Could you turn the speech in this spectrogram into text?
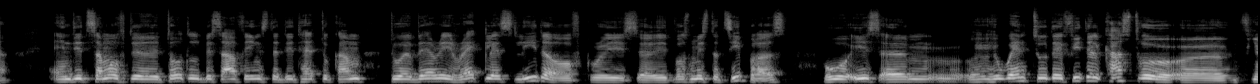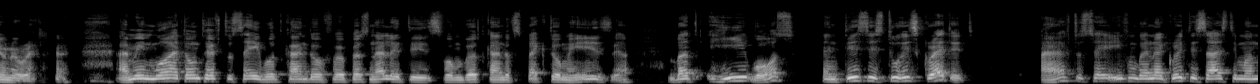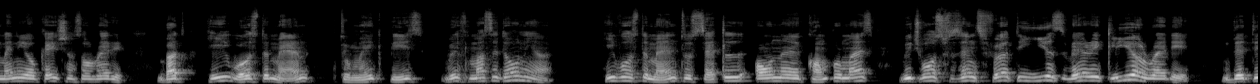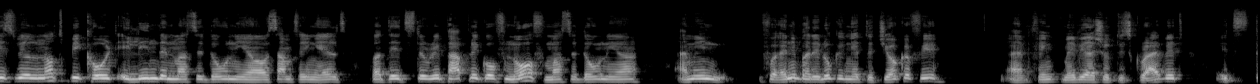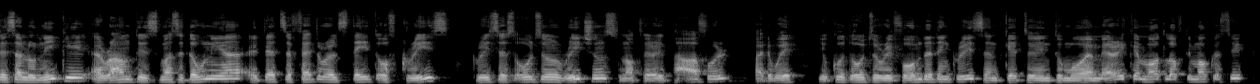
And it's some of the total bizarre things that it had to come to a very reckless leader of Greece. Uh, it was Mr. Tsipras, who is um, who went to the Fidel Castro uh, funeral. I mean, more I don't have to say what kind of uh, personalities from what kind of spectrum he is. Yeah? But he was, and this is to his credit. I have to say, even when I criticized him on many occasions already, but he was the man to make peace with Macedonia. He was the man to settle on a compromise which was since 30 years very clear already that this will not be called Ilinden Macedonia or something else, but it's the Republic of North Macedonia. I mean, for anybody looking at the geography, I think maybe I should describe it. It's Thessaloniki around this Macedonia. Uh, that's a federal state of Greece. Greece has also regions, not very powerful. By the way, you could also reform that in Greece and get into more American model of democracy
